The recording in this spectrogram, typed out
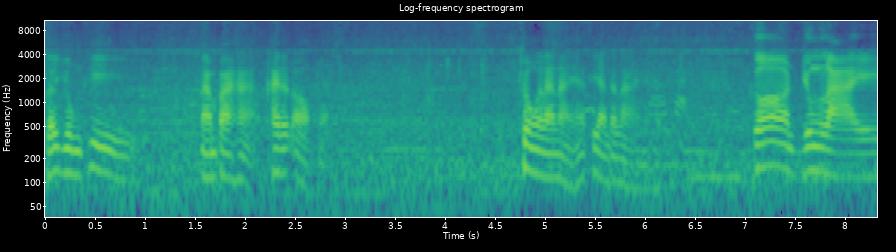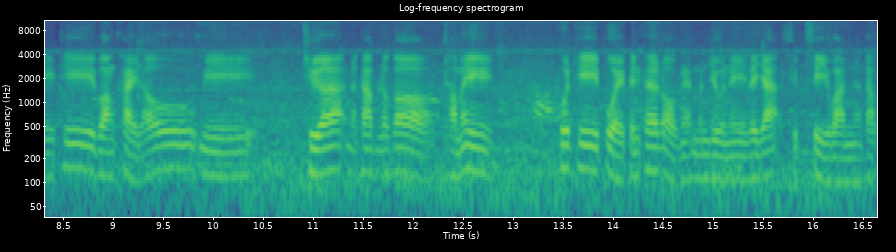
แล้วยุงที่น้ำปาหะไข้เลือดออกเนี่ยช่วงเวลาไหนฮะที่อันตรายเนะครับ ก็ยุงลายที่วางไข่แล้วมีเชื้อนะครับ แล้วก็ทำให้ผู้ที่ป่วยเป็นไข้เลือดออกเนี่ยมันอยู่ในระยะ 14 วันนะครับ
